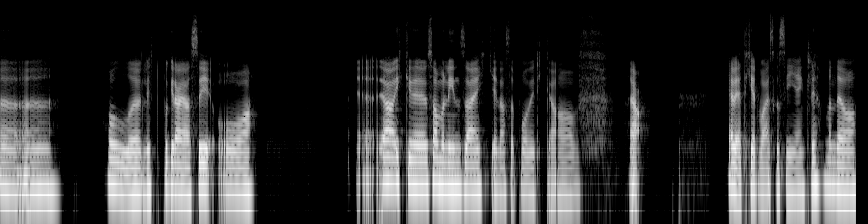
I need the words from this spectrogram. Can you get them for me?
øh, holde litt på greia si og øh, ja, ikke sammenligne seg, ikke la seg påvirke av Ja jeg vet ikke helt hva jeg skal si, egentlig, men det å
